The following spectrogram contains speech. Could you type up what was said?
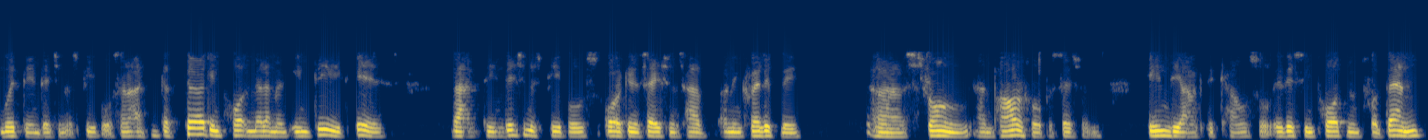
with the indigenous peoples. And I think the third important element indeed is that the indigenous peoples organizations have an incredibly uh, strong and powerful position in the Arctic Council. It is important for them,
